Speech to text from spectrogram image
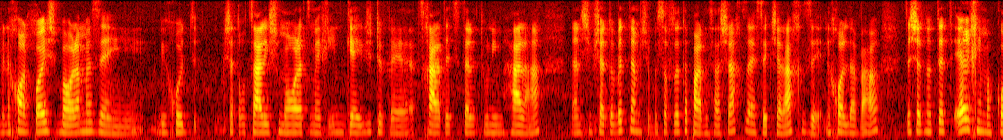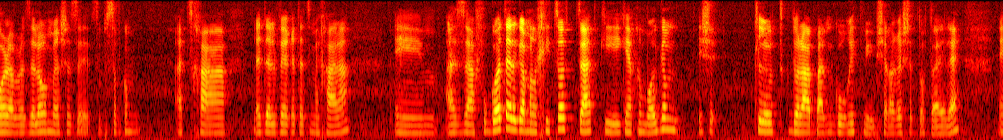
ונכון, פה יש בעולם הזה, בייחוד כשאת רוצה לשמור על עצמך engaged ואת צריכה לתת את הנתונים הלאה, לאנשים שאת עובדת איתם, שבסוף זאת הפרנסה שלך, זה העסק שלך, זה לכל דבר. זה שאת נותנת ערך עם הכל, אבל זה לא אומר שזה, זה בסוף גם, את צריכה לדלבר את עצמך הלאה. אה, אז ההפוגות האלה גם מלחיצות קצת, כי, כי אנחנו מאוד גם, יש תלות גדולה באלגוריתמים של הרשתות האלה. אה,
